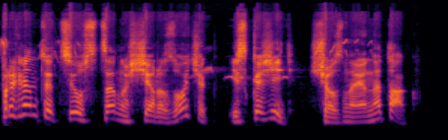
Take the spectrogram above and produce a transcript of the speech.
Пригляньте цю сцену ще разочок і скажіть, що з нею не так.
